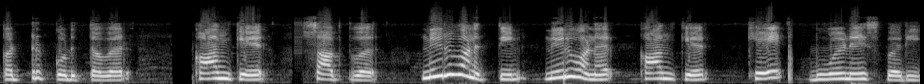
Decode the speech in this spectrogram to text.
கற்றுக் கொடுத்தவர் காம்கேர் சாப்ட்வேர் நிறுவனத்தின் நிறுவனர் காம்கேர் கே புவனேஸ்வரி.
